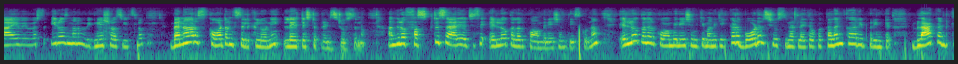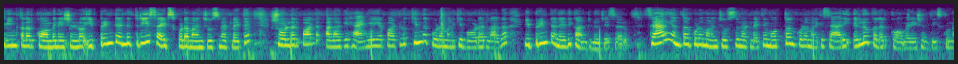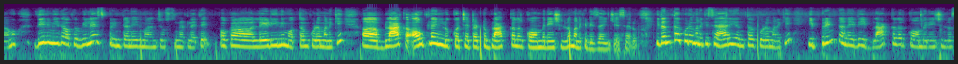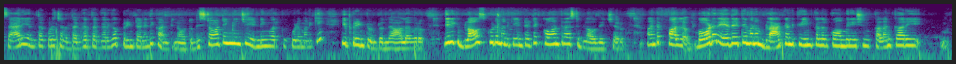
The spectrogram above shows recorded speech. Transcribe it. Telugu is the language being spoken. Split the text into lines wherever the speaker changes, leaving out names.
హాయ్ వివర్స్ ఈరోజు మనం విఘ్నేశ్వర సిల్క్స్లో బెనారస్ కాటన్ సిల్క్లోని లేటెస్ట్ ప్రింట్స్ చూస్తున్నాం. అందులో ఫస్ట్ శారీ వచ్చేసి ఎల్లో కలర్ కాంబినేషన్ తీసుకున్నాం. ఎల్లో కలర్ కాంబినేషన్కి మనకి ఇక్కడ బోర్డర్స్ చూస్తున్నట్లయితే ఒక kalamkari print black and cream colour కాంబినేషన్లో ఈ ప్రింట్ అండ్ త్రీ సైడ్స్ కూడా మనం చూసినట్లయితే షోల్డర్ పార్ట్ అలాగే హ్యాంగ్ అయ్యే పార్ట్లు కింద కూడా మనకి బోర్డర్ లాగా ఈ ప్రింట్ అనేది కంటిన్యూ చేశారు. శారీ అంతా కూడా మనం చూస్తున్నట్లయితే మొత్తం కూడా మనకి శారీ ఎల్లో కలర్ కాంబినేషన్ తీసుకున్నాము. దీని మీద ఒక విలేజ్ ప్రింట్ అనేది మనం చూస్తున్నట్లయితే ఒక లేడీని మొత్తం కూడా మనకి బ్లాక్ అవుట్లైన్ లుక్ వచ్చేటట్టు బ్లాక్ కలర్ కాంబినేషన్లో మనకి డిజైన్ చేశారు. ఇదంతా కూడా మనకి శారీ అంతా కూడా మనకి ఈ ప్రింట్ అనేది బ్లాక్ కలర్ కాంబినేషన్లో శారీ అంతా కూడా చాలా దగ్గర దగ్గరగా ప్రింట్ అనేది కంటిన్యూ అవుతుంది. స్టార్టింగ్ నుంచి ఎండింగ్ వరకు కూడా మనకి ఈ ప్రింట్ ఉంటుంది ఆల్ ఓవర్ దీనికి బ్లౌజ్ కూడా మనకి ఏంటంటే కాంట్రాస్ట్ బ్లౌజ్ ఇచ్చారు. అంటే పల్ బోర్డర్ ఏదైతే మనం black and cream colour combination kalamkari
